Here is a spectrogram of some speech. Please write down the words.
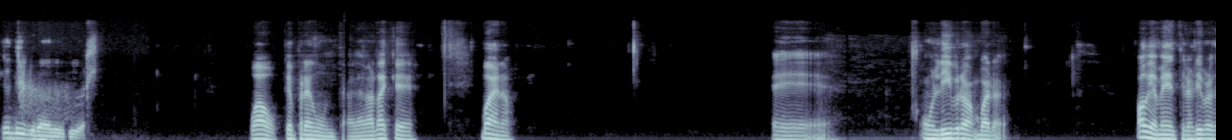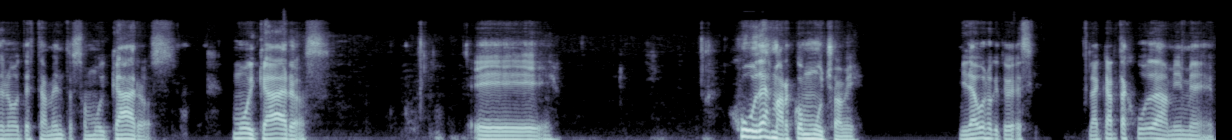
¿qué libro dirías? Wow, qué pregunta. La verdad que, bueno, eh, un libro, bueno, obviamente los libros del Nuevo Testamento son muy caros, muy caros. Eh, Judas marcó mucho a mí. Mirá vos lo que te voy a decir. La carta Judas a mí me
